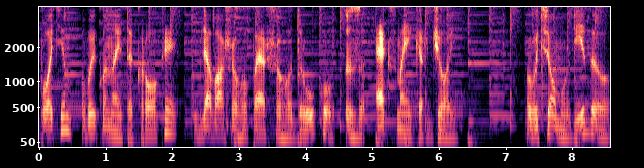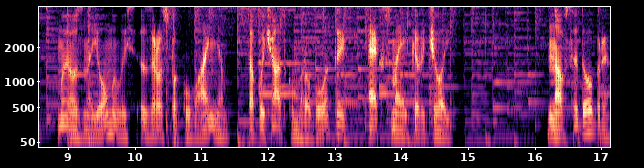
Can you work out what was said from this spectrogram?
Потім виконайте кроки для вашого першого друку з Xmaker Joy. В цьому відео ми ознайомились з розпакуванням та початком роботи Xmaker Joy. На все добре!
